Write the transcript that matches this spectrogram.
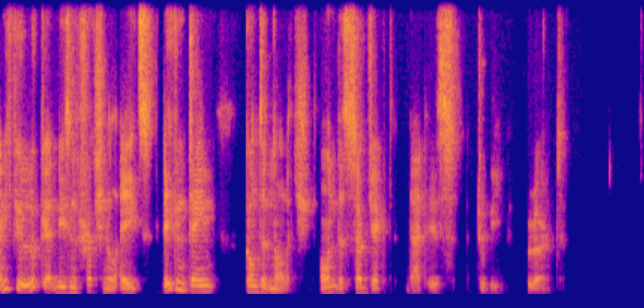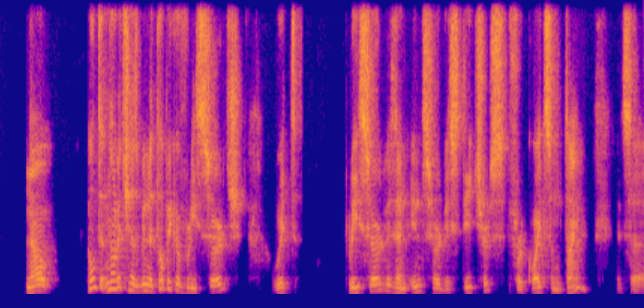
And if you look at these instructional aids, they contain content knowledge on the subject that is to be learned. Now, content knowledge has been a topic of research with pre-service and in-service teachers for quite some time. It's a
